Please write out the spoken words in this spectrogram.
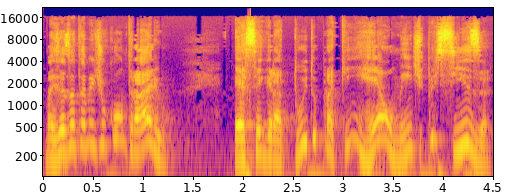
Mas é exatamente o contrário. É ser gratuito para quem realmente precisa.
